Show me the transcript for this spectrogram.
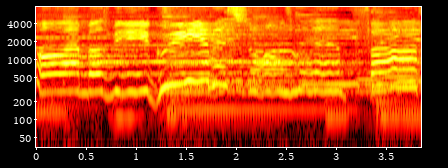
O oh, ambos vi gwire son nem Father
